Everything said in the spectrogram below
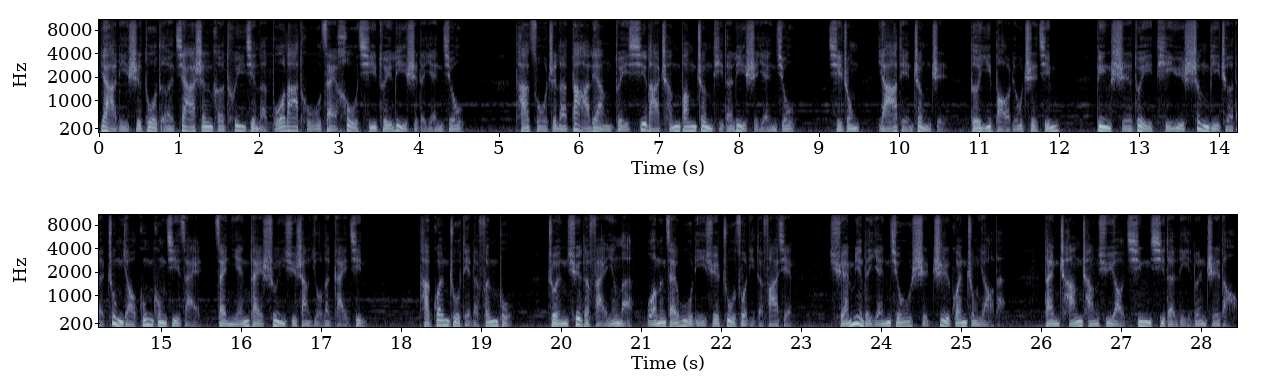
亚里士多德加深和推进了柏拉图在后期对历史的研究。他组织了大量对希腊城邦政体的历史研究，其中雅典政治。得以保留至今，并使对体育胜利者的重要公共记载在年代顺序上有了改进。他关注点的分布，准确地反映了我们在物理学著作里的发现。全面的研究是至关重要的，但常常需要清晰的理论指导。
